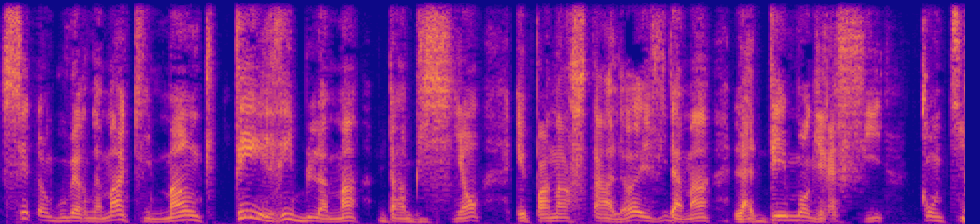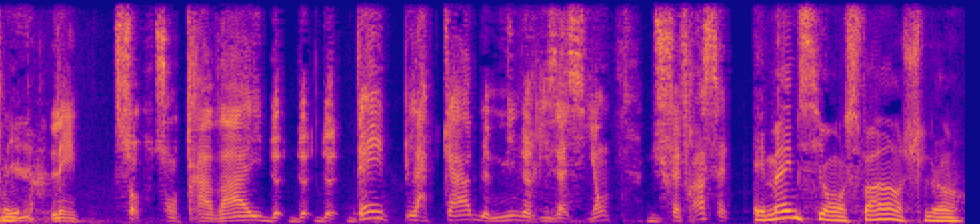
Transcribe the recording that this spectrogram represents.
C'est un gouvernement qui manque terriblement d'ambition et pendant ce temps-là, évidemment, la démographie continue son, son, travail d'implacable minorisation du fait français. Et même si on se fâche, là,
